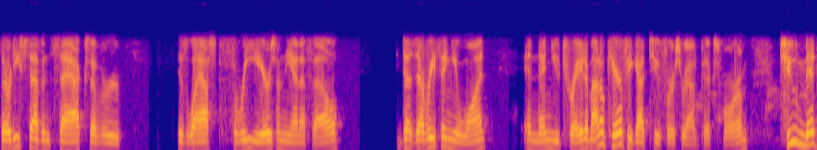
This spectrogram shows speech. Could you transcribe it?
37 sacks over his last three years in the NFL. Does everything you want, and then you trade him. I don't care if you got two first round picks for him. Two mid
